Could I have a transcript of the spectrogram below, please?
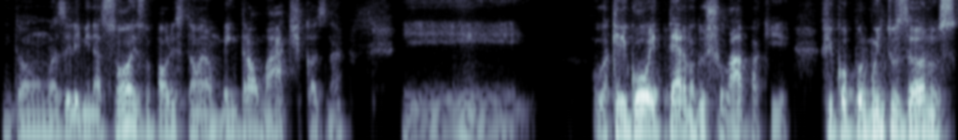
Então, as eliminações no Paulistão eram bem traumáticas, né? E, e aquele gol eterno do Chulapa, que ficou por muitos anos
